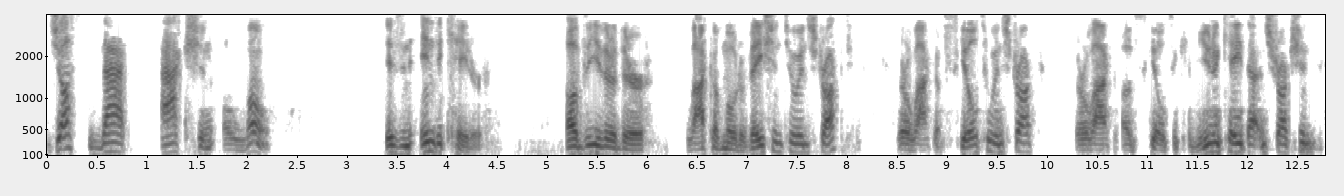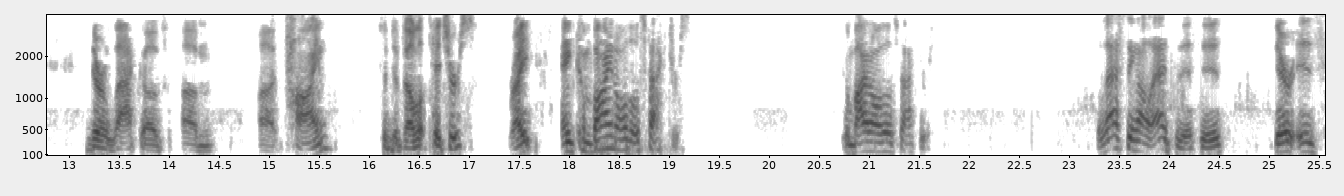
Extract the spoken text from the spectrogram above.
Just that action alone is an indicator of either their lack of motivation to instruct, their lack of skill to instruct, their lack of skill to communicate that instruction, their lack of um, uh, time to develop pitchers, right? And combine all those factors. Combine all those factors. The last thing I'll add to this is there is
